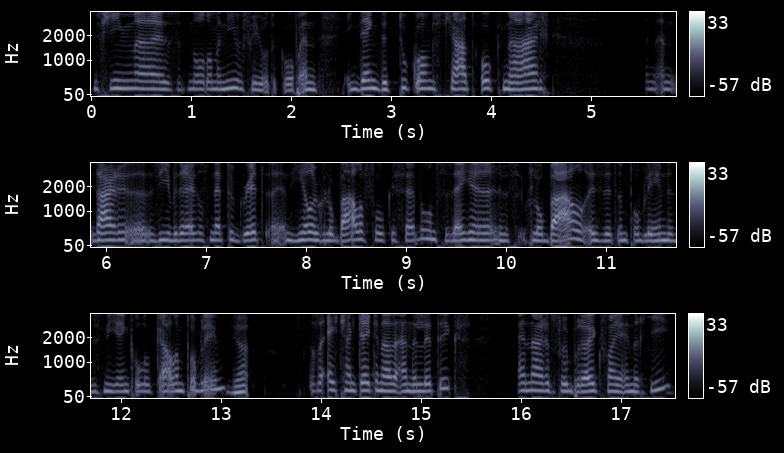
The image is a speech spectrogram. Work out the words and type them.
Misschien eh, is het nodig om een nieuwe frigo te kopen. En ik denk de toekomst gaat ook naar... En, en daar eh, zie je bedrijven als Net2Grid een hele globale focus hebben. Want ze zeggen, er is, globaal is dit een probleem. Dit is niet enkel lokaal een probleem. ja. Dat ze echt gaan kijken naar de analytics en naar het verbruik van je energie.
